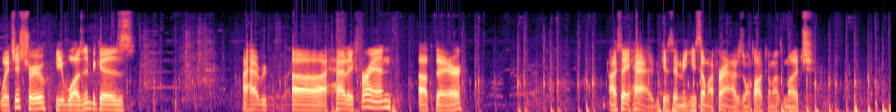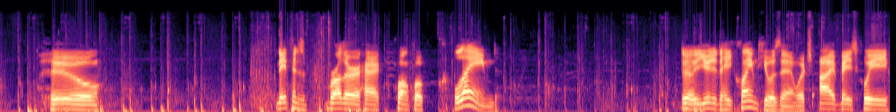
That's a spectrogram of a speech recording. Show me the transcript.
Which is true, he wasn't because I had uh, had a friend up there. I say had because I mean he's still my friend. I just don't talk to him as much. Who Nathan's brother had quote unquote claimed the unit that he claimed he was in, which I basically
